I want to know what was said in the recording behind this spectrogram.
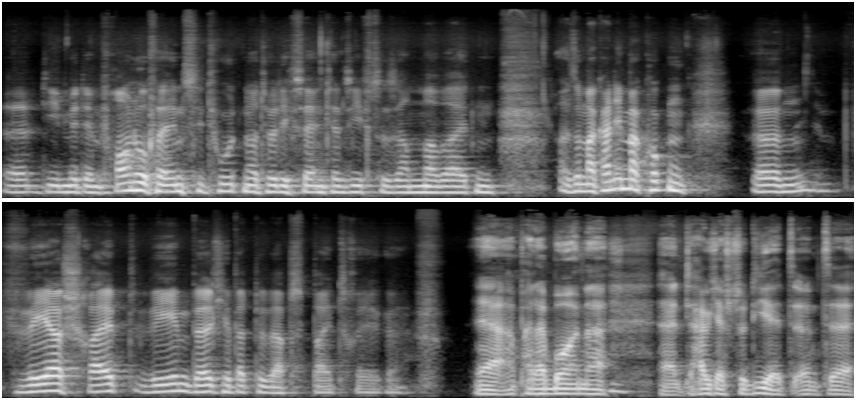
äh, die mit dem Fraunhofer-Institut natürlich sehr intensiv zusammenarbeiten. Also man kann immer gucken, ähm, wer schreibt wem welche Wettbewerbsbeiträge. Ja, Paderborn, da, da habe ich ja studiert und äh,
